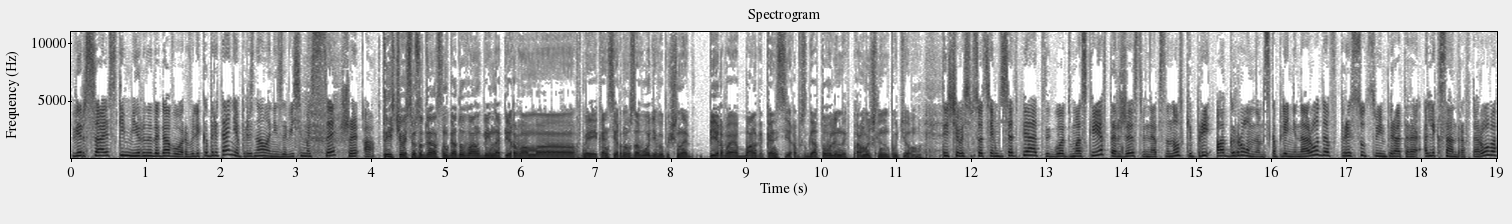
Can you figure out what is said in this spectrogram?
Версальский мирный договор. Великобритания признала независимость США. В 1812 году в Англии на первом э, в мире консервном заводе выпущена первая банка консервов, изготовленных промышленным путем. 1875 год в Москве в торжественной обстановке при огромном скоплении народа в присутствии императора Александра II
